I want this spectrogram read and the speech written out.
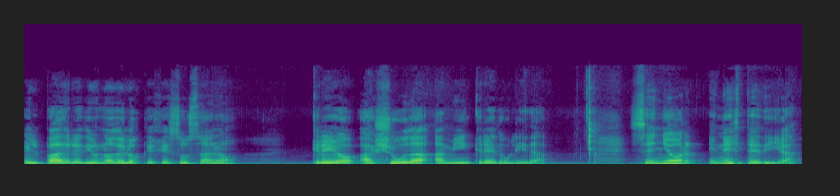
el padre de uno de los que Jesús sanó, creo, ayuda a mi incredulidad. Señor, en este día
